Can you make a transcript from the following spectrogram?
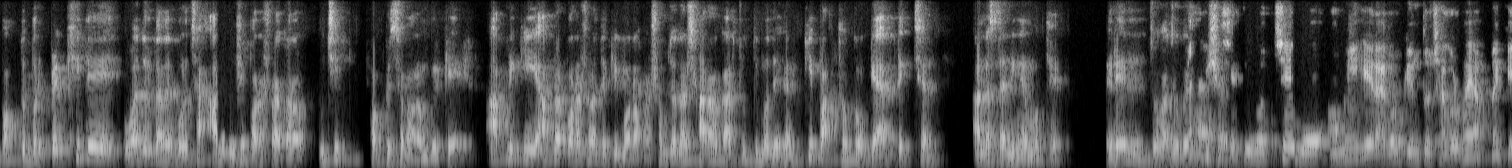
বক্তব্যের প্রেক্ষিতে ওয়াদুল কাদের বলেছে আরও বেশি পড়াশোনা করা উচিত ফখরুল ইসলাম আলমগীরকে। আপনি কি আপনার পড়াশোনাতে কি মনে হয়? সমঝোতার স্মারক আর চুক্তির মধ্যে এখানে কি পার্থক্য গ্যাপ দেখছেন আন্ডারস্ট্যান্ডিং এর মধ্যে? রেল যোগাযোগের হ্যাঁ, বিষয়ে। সেটি হচ্ছে যে আমি এর আগেও কিন্তু সাগর ভাই আপনাকে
